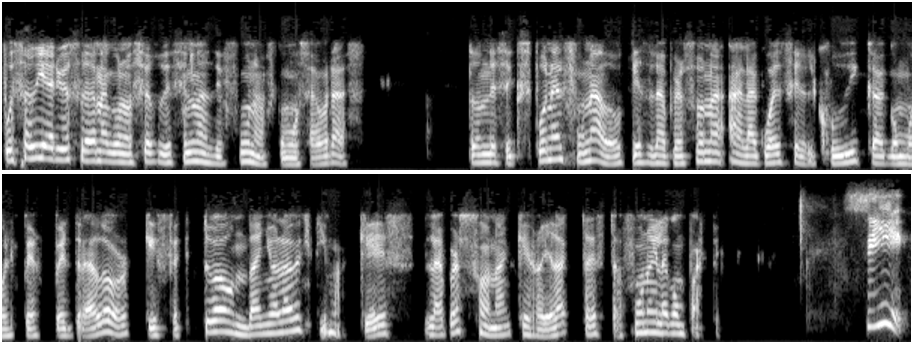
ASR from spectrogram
Pues a diario se dan a conocer decenas de funas, como sabrás, donde se expone al funado, que es la persona a la cual se le adjudica como el perpetrador que efectúa un daño a la víctima, que es la persona que redacta esta funa y la comparte. Sí,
